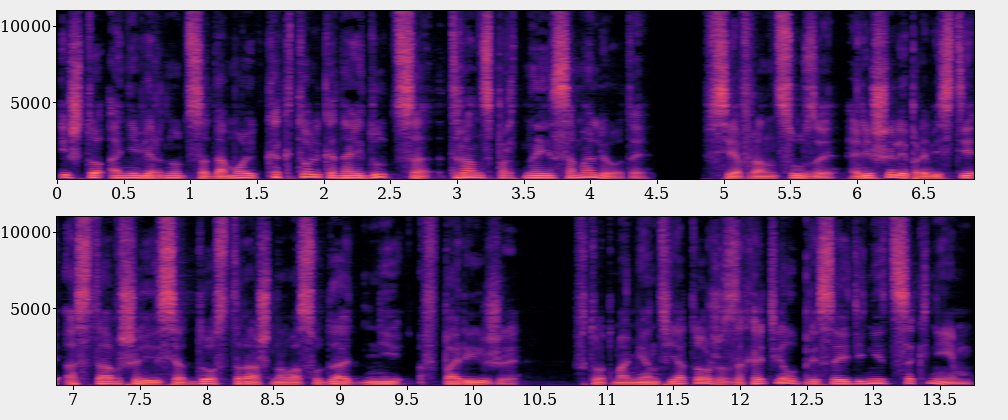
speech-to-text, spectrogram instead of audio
и что они вернутся домой, как только найдутся транспортные самолеты. Все французы решили провести оставшиеся до страшного суда дни в Париже. В тот момент я тоже захотел присоединиться к ним.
